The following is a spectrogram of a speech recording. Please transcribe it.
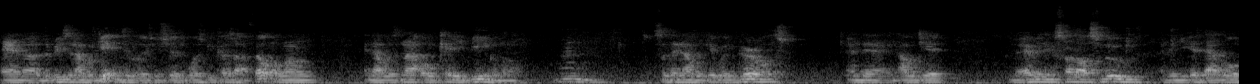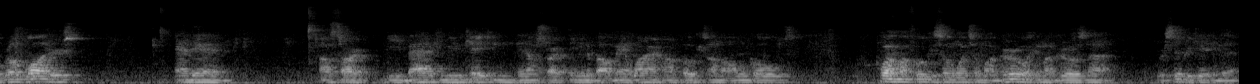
And uh, the reason I would get into relationships was because I felt alone, and I was not okay being alone. Mm. So then I would get with girls, and then I would get, you know, everything start off smooth, and then you hit that little rough waters, and then I'll start being bad at communicating. Then I'll start thinking about, man, why aren't I focused on my own goals? Why am I focused so much on my girl, and my girl's not reciprocating that?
